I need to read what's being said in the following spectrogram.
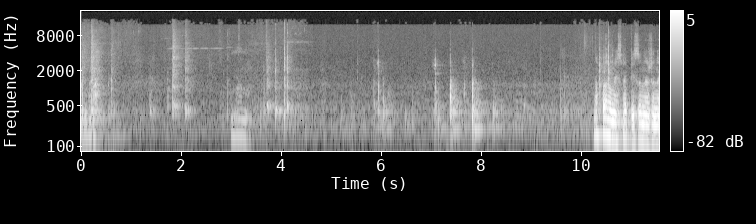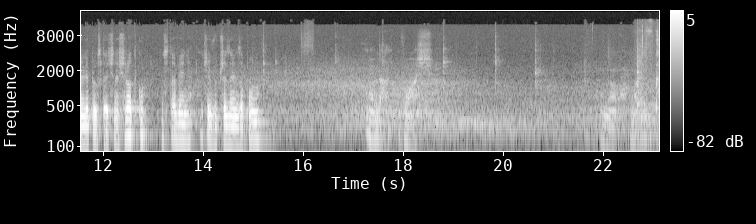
Dobra. Tu mam. Na forum jest napisane, że najlepiej ustawić na środku ustawienie, czyli wyprzedzenie zapłonu. No dalej, właśnie. No, malinka.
